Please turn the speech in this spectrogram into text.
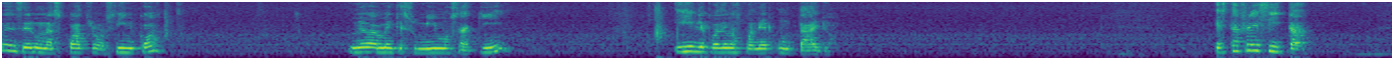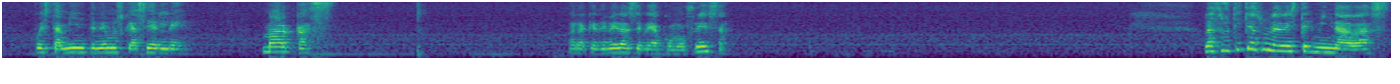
pueden ser unas 4 o 5 nuevamente sumimos aquí. Y le podemos poner un tallo. Esta fresita pues también tenemos que hacerle marcas para que de veras se vea como fresa. Las frutitas una vez terminadas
